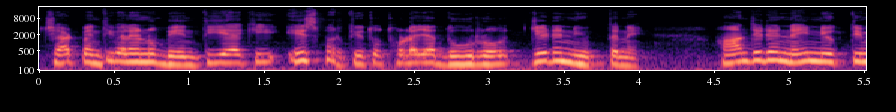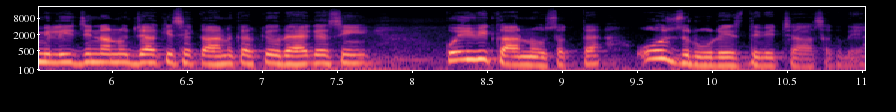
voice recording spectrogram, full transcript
66 35 ਵਾਲਿਆਂ ਨੂੰ ਬੇਨਤੀ ਹੈ ਕਿ ਇਸ ਭਰਤੀ ਤੋਂ ਥੋੜਾ ਜਿਹਾ ਦੂਰ ਰਹੋ, ਜਿਹੜੇ ਨਿਯੁਕਤ ਨੇ। ਹਾਂ, ਜਿਹੜੇ ਨਹੀਂ ਨਿਯੁਕਤੀ ਮਿਲੀ, ਜਿਨ੍ਹਾਂ ਨੂੰ ਜਾਂ ਕਿਸੇ ਕਾਰਨ ਕਰਕੇ ਉਹ ਰਹਿ ਗਏ ਸੀ, ਕੋਈ ਵੀ ਕਾਰਨ ਹੋ ਸਕਦਾ ਉਹ ਜ਼ਰੂਰ ਇਸ ਦੇ ਵਿੱਚ ਆ ਸਕਦੇ ਆ।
